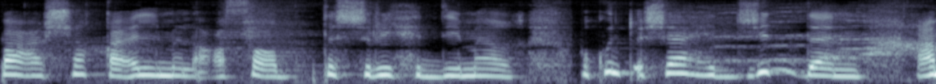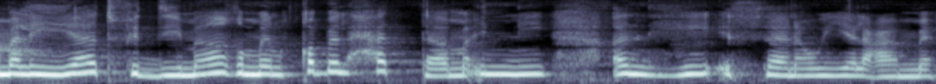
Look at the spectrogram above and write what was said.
بعشق علم الأعصاب تشريح الدماغ وكنت أشاهد جدا عمليات في الدماغ من قبل حتى ما إني أنهي الثانوية العامة.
